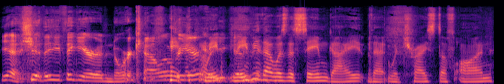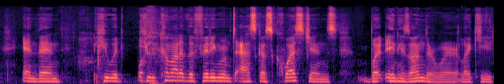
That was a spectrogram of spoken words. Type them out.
yeah, you, you think you're a NorCal over Hey, here? maybe, can- maybe that was the same guy that would try stuff on and then he would he would come out of the fitting room to ask us questions, but in his underwear, like he.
